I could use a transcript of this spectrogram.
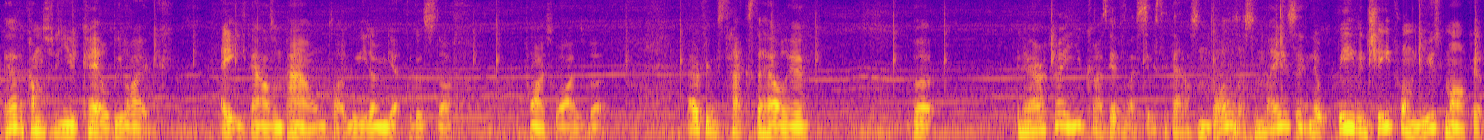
If it ever comes to the UK, it'll be like £80,000. Like, we don't get the good stuff price-wise, but everything's taxed to hell here. But in America, you guys get for like $60,000. That's amazing. And it'll be even cheaper on the used market.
